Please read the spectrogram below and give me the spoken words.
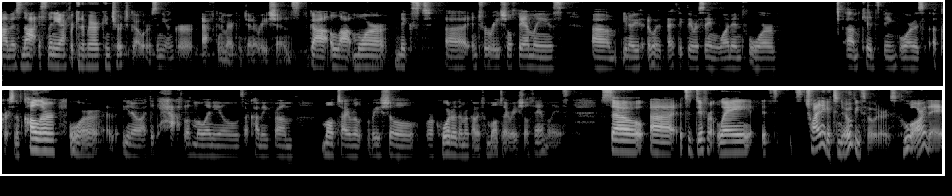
Um, there's not as many African American churchgoers in younger African American generations. Got a lot more mixed uh, interracial families. Um, you know, I think they were saying one in four um, kids being born as a person of color, or you know, I think half of millennials are coming from multiracial, or a quarter of them are coming from multiracial families. So uh, it's a different way. It's it's trying to get to know these voters. Who are they?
